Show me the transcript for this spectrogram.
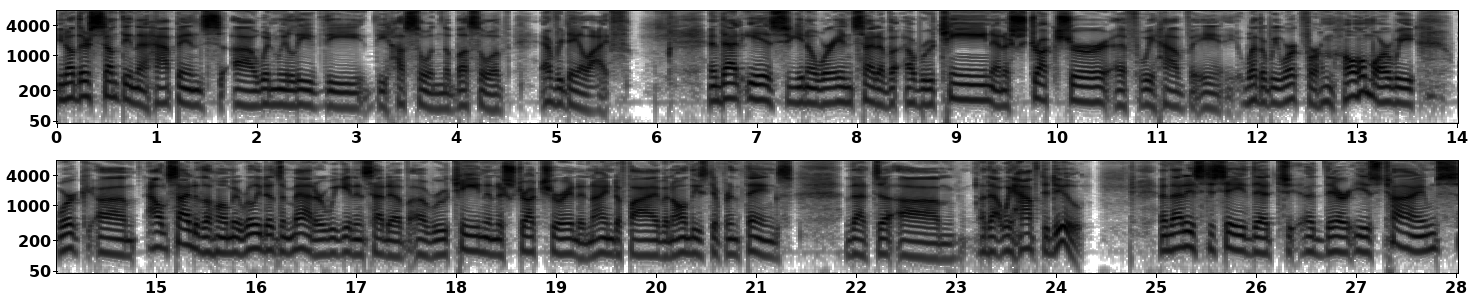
You know, there's something that happens uh, when we leave the the hustle and the bustle of everyday life and that is you know we're inside of a, routine and a structure. If we have a whether we work from home or we work um, outside of the home it really doesn't matter. We get inside of a routine and a structure and a nine to five and all these different things that uh, um, that we have to do. And that is to say that uh, there is times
